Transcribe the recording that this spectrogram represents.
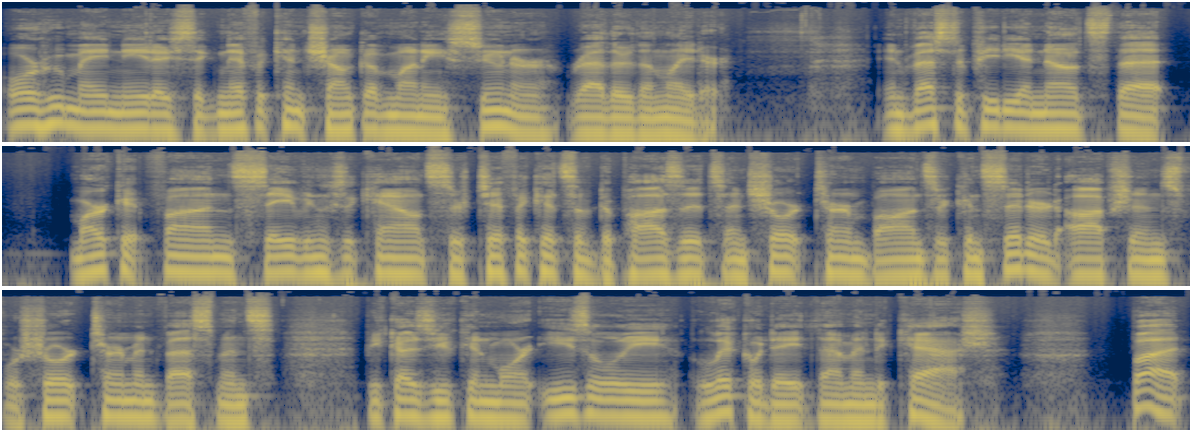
or who may need a significant chunk of money sooner rather than later. Investopedia notes that market funds, savings accounts, certificates of deposits, and short term bonds are considered options for short term investments because you can more easily liquidate them into cash. But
